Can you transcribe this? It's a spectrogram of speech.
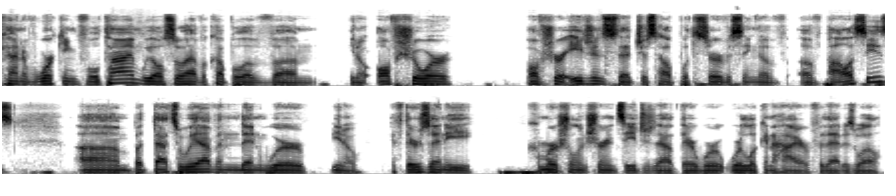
kind of working full time. We also have a couple of um, you know offshore offshore agents that just help with servicing of of policies. Um, but that's what we have, and then we're you know if there's any commercial insurance agents out there, we're we're looking to hire for that as well.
